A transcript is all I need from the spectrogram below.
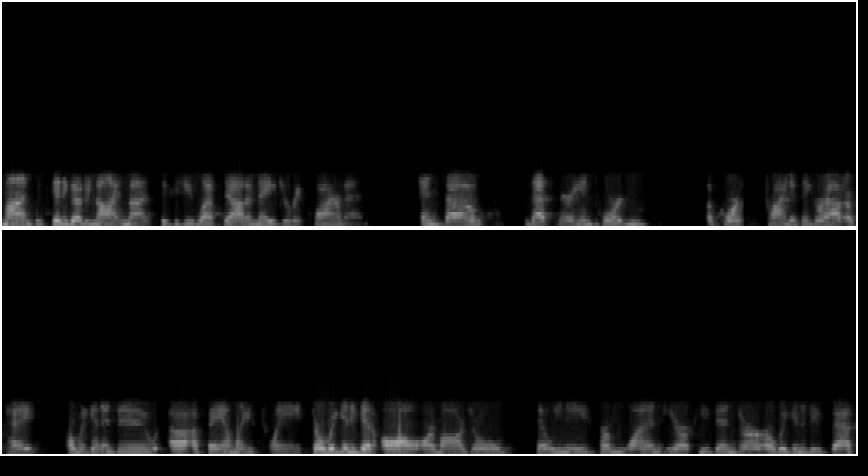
months, it's going to go to nine months because you've left out a major requirement. And so that's very important. Of course, trying to figure out, okay, are we going to do a, a family suite? So are we going to get all our modules that we need from one ERP vendor? Or are we going to do best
